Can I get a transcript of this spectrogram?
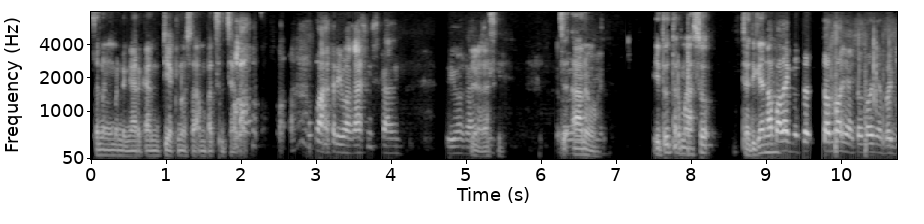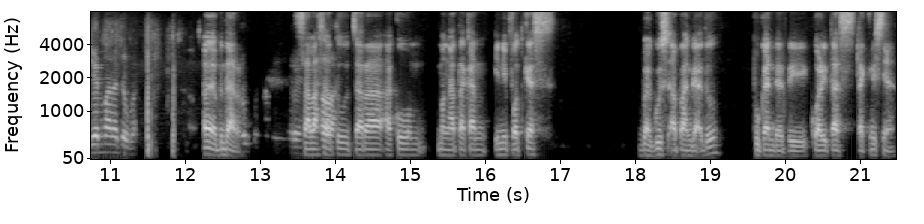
senang mendengarkan diagnosa empat sejauh. wah terima kasih sekali. Terima kasih, Terima kasih. Se- anu, itu termasuk jadi kan apalagi co- contohnya contohnya bagian mana coba? Eh, bentar. Salah Oh, satu cara aku mengatakan ini podcast bagus apa enggak tuh bukan dari kualitas teknisnya.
